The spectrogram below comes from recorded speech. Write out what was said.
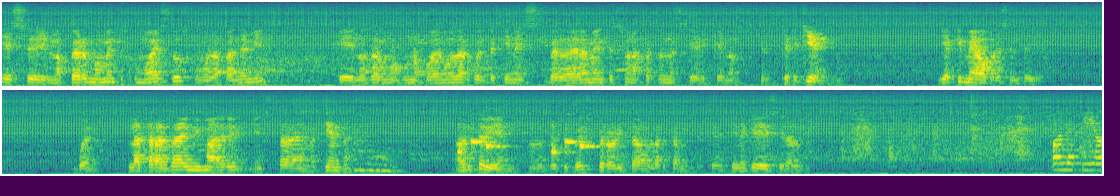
es en los peores momentos como estos, como la pandemia, que nos, damos, nos podemos dar cuenta quiénes verdaderamente son las personas que, nos, que, te quieren. Y aquí me hago presente yo. Bueno, la tarantada de mi madre está en la tienda. Ahorita viene, no te preocupes, pero ahorita va a hablar también, que tiene que decir algo. Hola tío,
